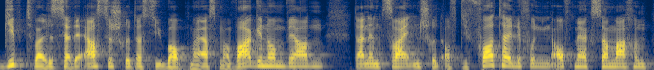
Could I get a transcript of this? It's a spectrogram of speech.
gibt, weil das ist ja der erste Schritt, dass die überhaupt mal erstmal wahrgenommen werden, dann im zweiten Schritt auf die Vorteile von ihnen aufmerksam machen,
